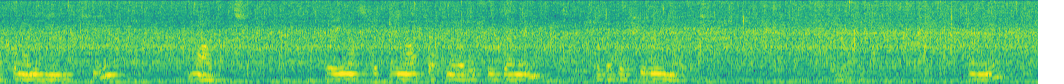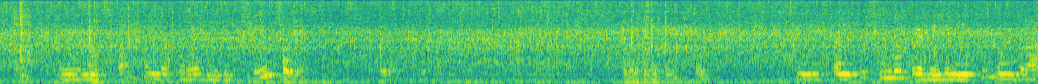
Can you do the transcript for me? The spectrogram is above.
এখন আমি দিয়ে দিচ্ছি মাছ। এই মাছটা কী মাছ আপনারা অবশ্যই জানেন। এটা হচ্ছে রুই মাছ। আমি এই মাছটা সুন্দর করে দিয়ে দিচ্ছি। মাছটা আমি খুব সুন্দর করে ভেজে নিয়েছি, বন্ধুরা।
